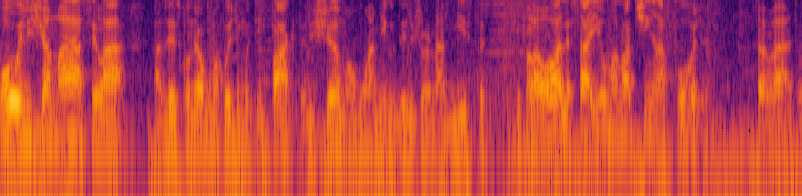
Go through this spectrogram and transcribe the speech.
Ou ele chamar, sei lá, às vezes quando é alguma coisa de muito impacto, ele chama algum amigo dele jornalista e fala: olha, saiu uma notinha na Folha. Ah, então,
